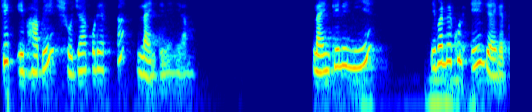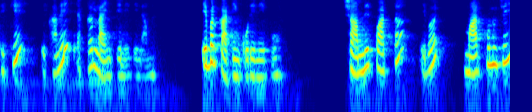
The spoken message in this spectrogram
ঠিক এভাবে সোজা করে একটা লাইন টেনে নিলাম। লাইন টেনে নিয়ে এবার দেখুন এই জায়গা থেকে এখানে একটা লাইন টেনে দিলাম এবার কাটিং করে নেব। সামনের পার্টটা এবার মার্ক অনুযায়ী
